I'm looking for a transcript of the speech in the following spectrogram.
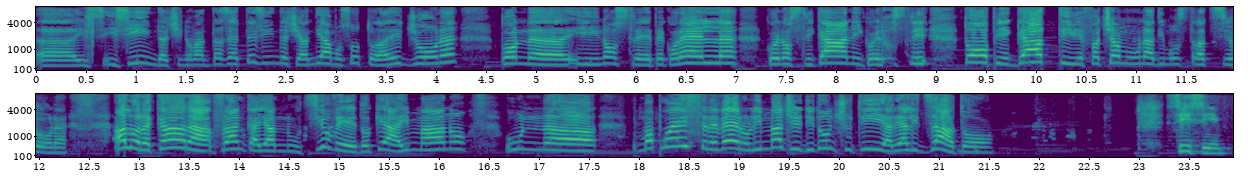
il, i sindaci, 97 sindaci, andiamo sotto la regione con eh, i nostre pecorelle, con i nostri cani, con i nostri topi e gatti e facciamo una dimostrazione. Allora, cara Franca Iannuzzi, io vedo che hai in mano un... Uh, ma può essere vero l'immagine di Don Ciutia realizzato? Sì, sì,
